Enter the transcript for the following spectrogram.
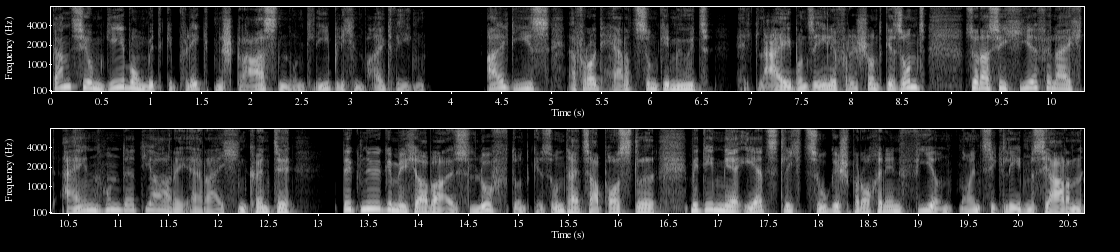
ganze Umgebung mit gepflegten Straßen und lieblichen Waldwegen. All dies erfreut Herz und Gemüt, hält Leib und Seele frisch und gesund, so dass ich hier vielleicht einhundert Jahre erreichen könnte, begnüge mich aber als Luft- und Gesundheitsapostel mit den mir ärztlich zugesprochenen 94 Lebensjahren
